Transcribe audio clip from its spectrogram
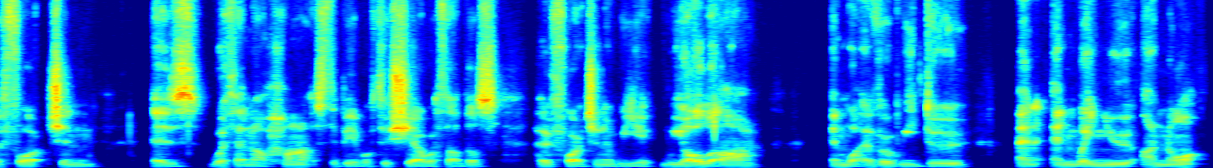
the fortune is within our hearts to be able to share with others how fortunate we we all are in whatever we do and and when you are not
